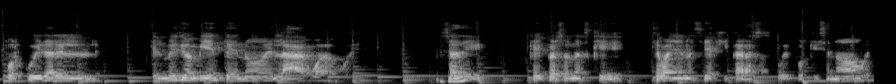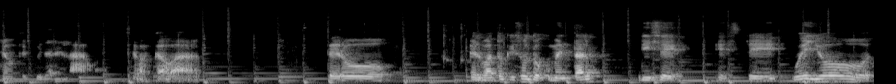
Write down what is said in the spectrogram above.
por cuidar el, el medio ambiente, ¿no? El agua, güey. O sea, de que hay personas que se vayan así a jicarazos, güey, porque dicen, no, güey, tengo que cuidar el agua, se va a acabar. Pero el vato que hizo el documental dice, este, güey, yo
